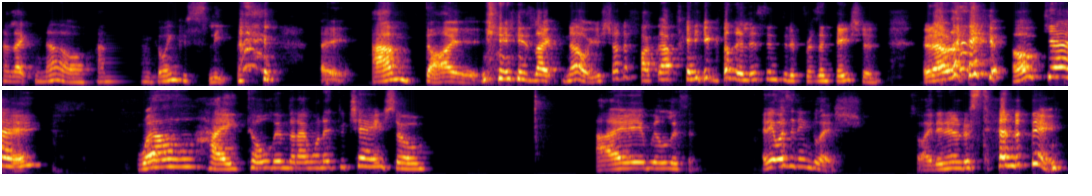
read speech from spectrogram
I'm like, no, I'm, going to sleep. like I'm dying. He's like, no, you shut the fuck up and you're gonna listen to the presentation. And I'm like, okay. Well, I told him that I wanted to change, so I will listen. And it was in English. So I didn't understand the thing,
